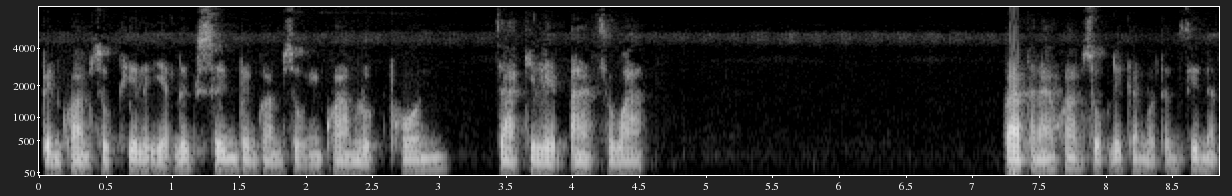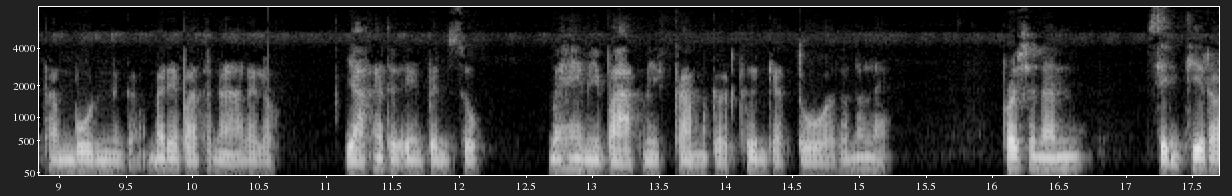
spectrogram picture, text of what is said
เป็นความสุขที่ละเอียดลึกซึ้งเป็นความสุขแห่งความหลุดพ้นจากกิเลสอาสวะปรารถนาความสุขด้วยกันหมดทั้งสิ้นทำบุญก็ไม่ได้ปรารถนาอะไรหรอก อยากให้ตัวเองเป็นสุข ไม่ให้มีบาปมีกรรมเกิดขึ้นแก่ตัวเท่านั้นแหละ เพราะฉะนั้นสิ่งที่เรา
